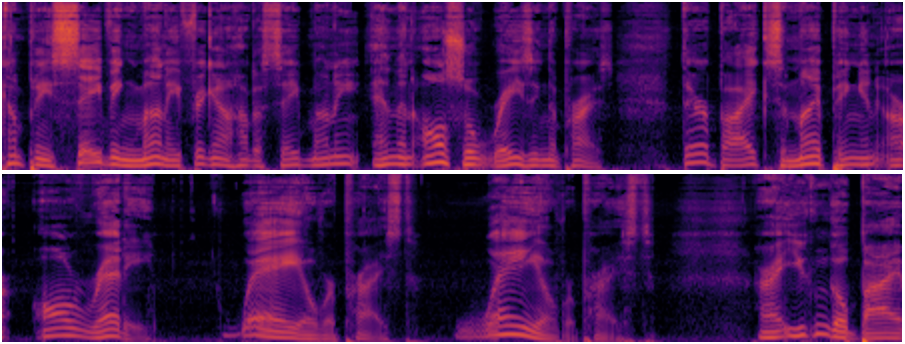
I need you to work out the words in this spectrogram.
Companies saving money, figuring out how to save money, and then also raising the price. Their bikes, in my opinion, are already way overpriced. Way overpriced. All right, you can go buy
